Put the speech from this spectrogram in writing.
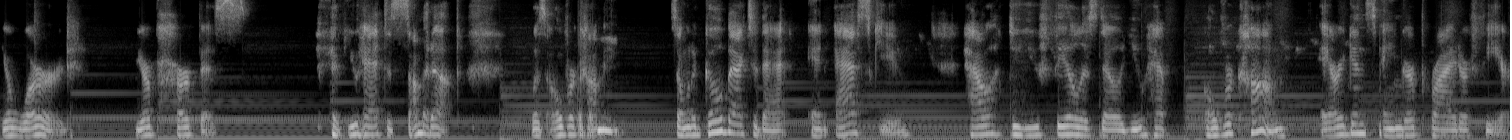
your word, your purpose, if you had to sum it up, was overcoming. So I want to go back to that and ask you, how do you feel as though you have overcome arrogance, anger, pride, or fear?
